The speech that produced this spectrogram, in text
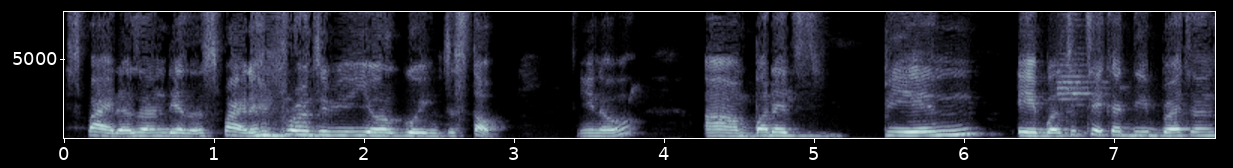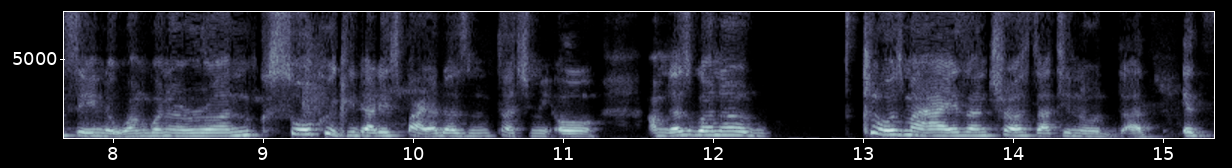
spiders and there's a spider in front of you, you're going to stop. You know? Um, but it's being able to take a deep breath and say, no, I'm going to run so quickly that the spider doesn't touch me, or I'm just going to close my eyes and trust that, you know, that it's,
